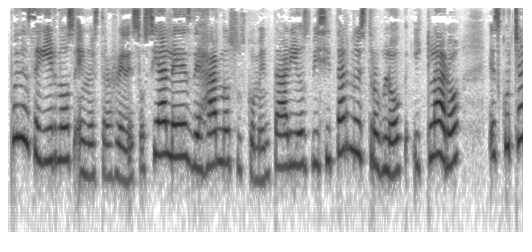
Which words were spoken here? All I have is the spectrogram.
pueden seguirnos en nuestras redes sociales, dejarnos sus comentarios, visitar nuestro blog y, claro, escuchar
